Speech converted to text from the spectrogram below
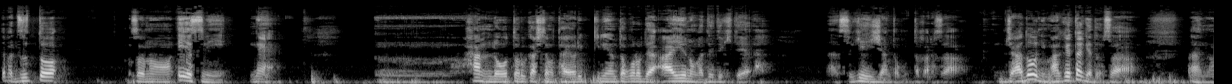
やっぱずっと、その、エースに、ね、うん、反ロートル化しても頼りっきりなところで、ああいうのが出てきて、すげえいいじゃんと思ったからさ。邪道に負けたけどさ、あのー、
